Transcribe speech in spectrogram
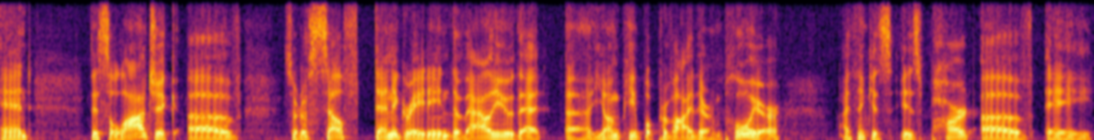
and this logic of sort of self-denigrating the value that uh, young people provide their employer, I think is is part of a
